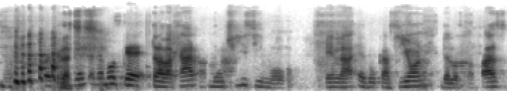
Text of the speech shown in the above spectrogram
Pero tenemos que trabajar muchísimo en la educación de los papás,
